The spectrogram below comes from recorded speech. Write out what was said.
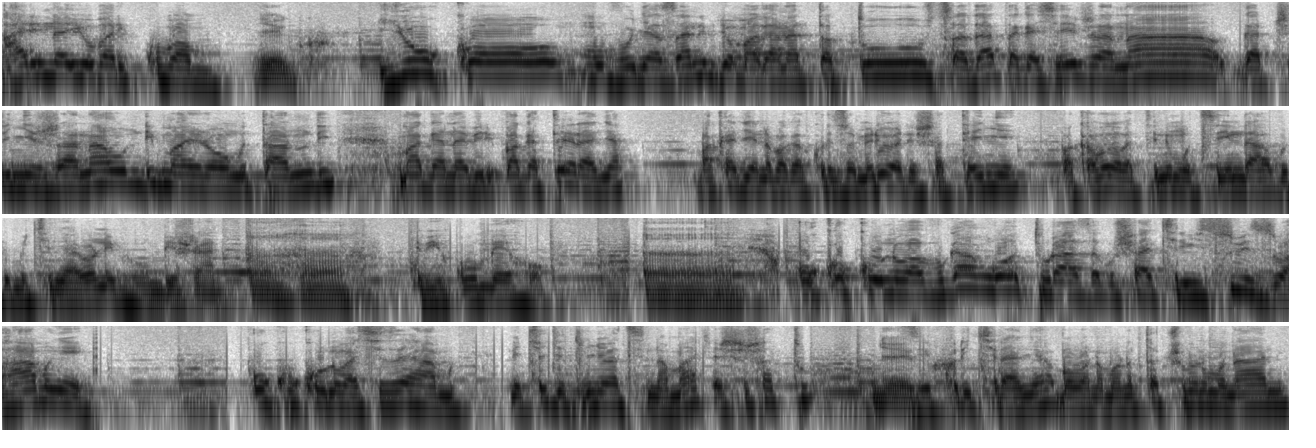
Ari na yo bari kubamo. Yego. Yuko muvunyi azana ibyo magana atatu sadata agashyira ijana gacinya ijana undi mirongo itanu undi magana abiri bagateranya bakagenda bagakora izo miliyoni eshatu enye bakavuga bati nimutsinda buri mukinnyi arabona ibihumbi ijana. Bigumeho. Uko kuntu bavuga ngo turaza gushakira ibisubizo hamwe uku kuntu bashyize hamwe. Nicyo gitumye batsinda match esheshatu zikurikiranya babona amanota cumi n'umunani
